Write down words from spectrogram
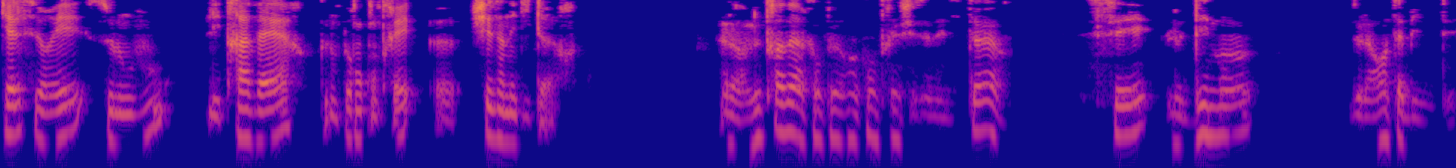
quels seraient, selon vous, les travers que l'on peut rencontrer euh, chez un éditeur Alors, le travers qu'on peut rencontrer chez un éditeur, c'est le démon de la rentabilité.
